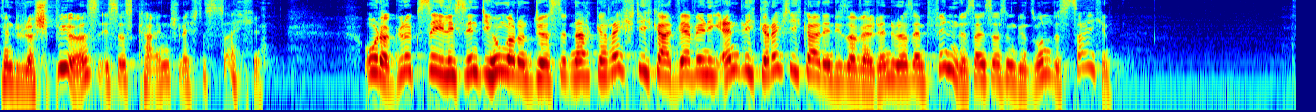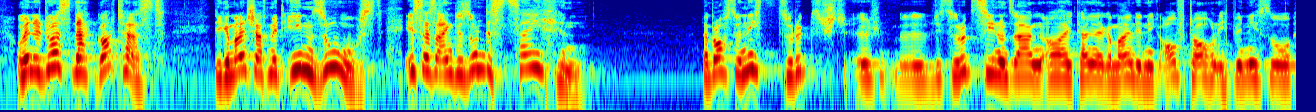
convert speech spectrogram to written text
wenn du das spürst, ist das kein schlechtes Zeichen. Oder glückselig sind die hungert und dürstet nach Gerechtigkeit. Wer will nicht endlich Gerechtigkeit in dieser Welt? Wenn du das empfindest, dann ist das ein gesundes Zeichen. Und wenn du Durst nach Gott hast, die Gemeinschaft mit ihm suchst, ist das ein gesundes Zeichen. Dann brauchst du nicht zurück, äh, dich zurückziehen und sagen, oh, ich kann in der Gemeinde nicht auftauchen, ich bin nicht so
